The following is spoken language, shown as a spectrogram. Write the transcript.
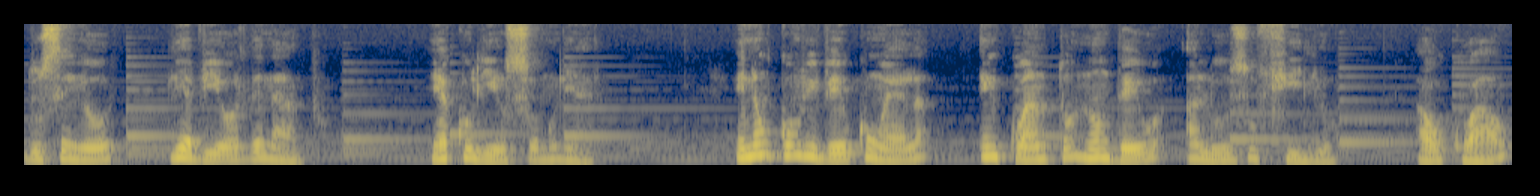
do Senhor lhe havia ordenado e acolheu sua mulher. E não conviveu com ela enquanto não deu à luz o filho, ao qual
